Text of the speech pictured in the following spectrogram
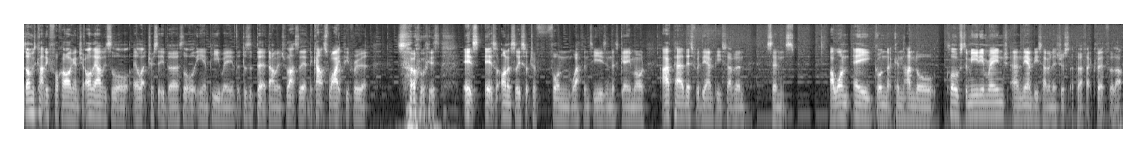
zombies can't do fuck all against you. All they have is a little electricity burst, a little EMP wave that does a bit of damage, but that's it. They can't swipe you through it. So it's it's it's honestly such a fun weapon to use in this game mode. I've paired this with the MP7 since I want a gun that can handle close to medium range, and the MP7 is just a perfect fit for that.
